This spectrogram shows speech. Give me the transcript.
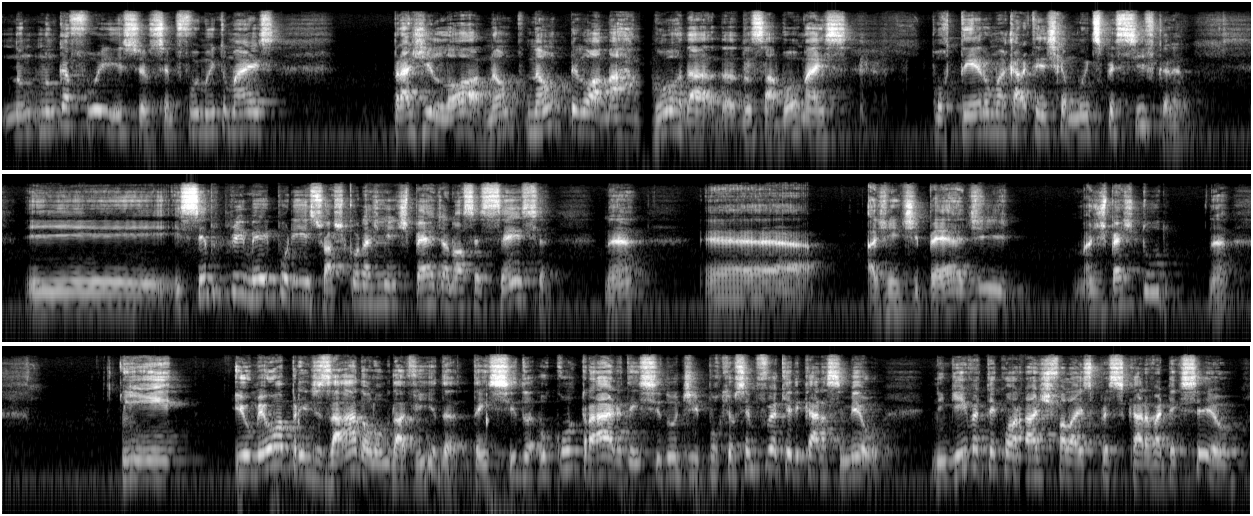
nunca fui isso, eu sempre fui muito mais para giló, não, não pelo amargor da, da, do sabor, mas por ter uma característica muito específica, né? E, e sempre primei por isso. Acho que quando a gente perde a nossa essência, né? É, a gente perde, a gente perde tudo, né? E, e o meu aprendizado ao longo da vida tem sido o contrário, tem sido de porque eu sempre fui aquele cara assim, meu, ninguém vai ter coragem de falar isso para esse cara, vai ter que ser eu.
